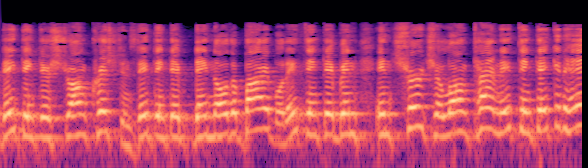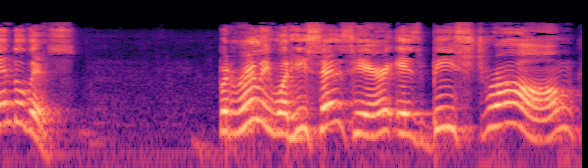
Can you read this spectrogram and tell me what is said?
They think they're strong Christians. They think they, they know the Bible. They think they've been in church a long time. They think they can handle this. But really what he says here is be strong.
